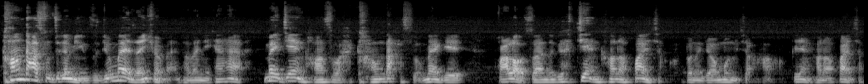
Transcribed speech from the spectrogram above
康大叔这个名字就卖人血馒头了。你看看卖健康是吧康大叔，卖给华老栓这个健康的幻想，不能叫梦想哈，健康的幻想。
